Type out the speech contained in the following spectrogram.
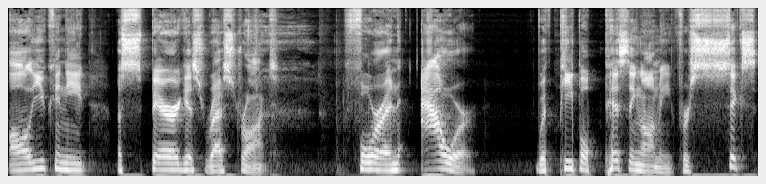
all you can eat asparagus restaurant for an hour with people pissing on me for six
